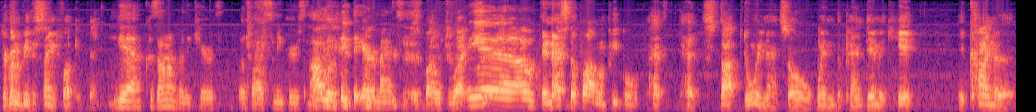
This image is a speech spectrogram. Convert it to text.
they're going to be the same fucking thing. Yeah, because I don't really care about sneakers. I would pick the Air Maxes. Just buy what you like. Yeah, I would, and that's the problem. People had had stopped doing that. So when the pandemic hit, it kind of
